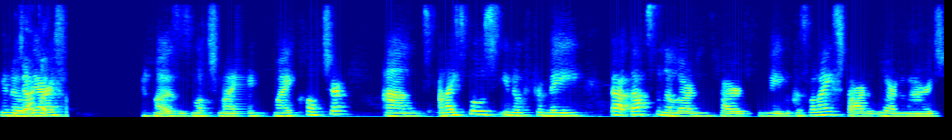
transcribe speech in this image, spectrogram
You know, exactly. the Irish is as much my my culture. And and I suppose, you know, for me, that, that's been a learning curve for me because when I started learning Irish,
